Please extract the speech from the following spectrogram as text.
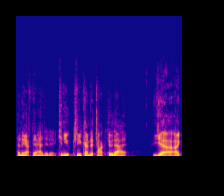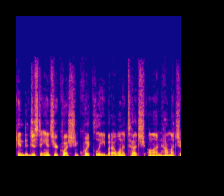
and they have to edit it. Can you can you kind of talk through that? Yeah, I can just to answer your question quickly, but I want to touch on how much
